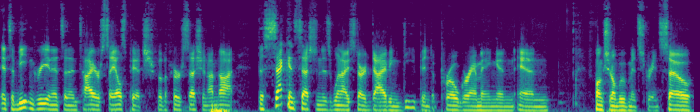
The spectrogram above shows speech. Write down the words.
it's a meet and greet, and it's an entire sales pitch for the first session. I'm not. The second session is when I start diving deep into programming and and functional movement screens. So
